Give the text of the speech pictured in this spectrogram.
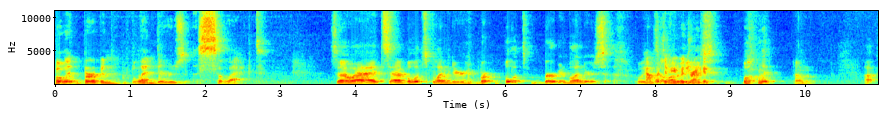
Bulleit Bourbon Blenders Select. So uh, it's uh, Bulleit's Blender, bur- Bulleit's Bourbon Blenders. Boy, How much have you been Bs. Bulleit. Um, I,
